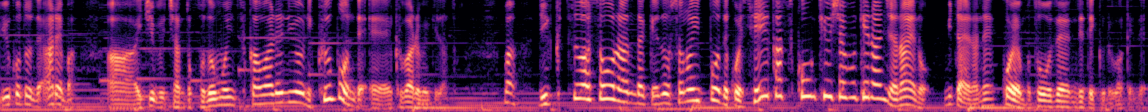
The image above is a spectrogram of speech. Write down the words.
いうことであれば、あ一部ちゃんと子供に使われるようにクーポンで、配るべきだと。まあ、理屈はそうなんだけど、その一方でこれ生活困窮者向けなんじゃないの？みたいなね、声も当然出てくるわけで、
